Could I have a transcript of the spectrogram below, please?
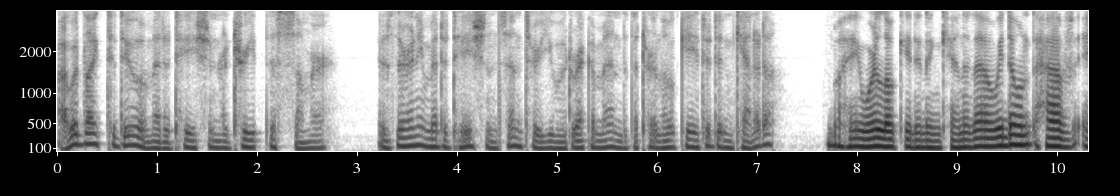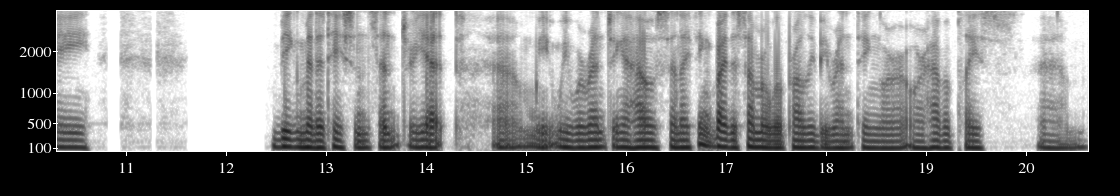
I would like to do a meditation retreat this summer. Is there any meditation center you would recommend that are located in Canada? Well, hey, we're located in Canada. We don't have a big meditation center yet. Um, we we were renting a house, and I think by the summer we'll probably be renting or or have a place um,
